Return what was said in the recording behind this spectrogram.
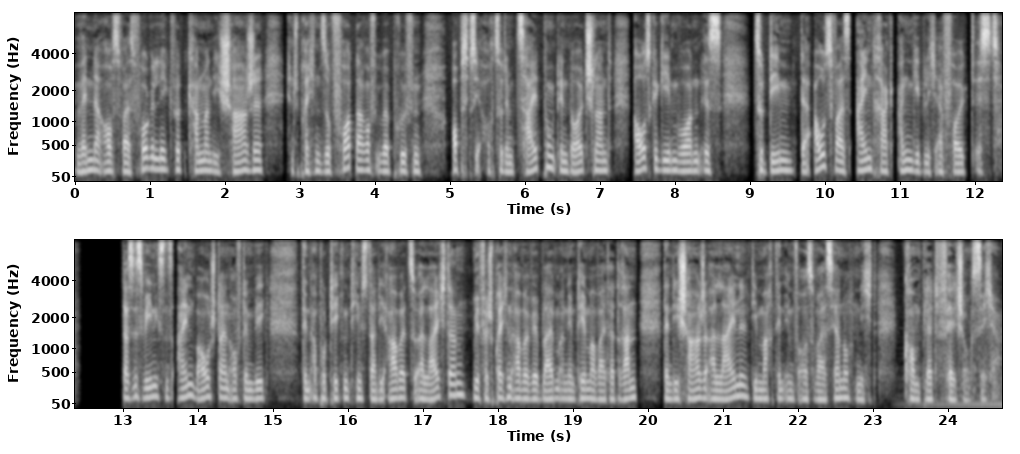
Wenn der Ausweis vorgelegt wird, kann man die Charge entsprechend sofort darauf überprüfen, ob sie auch zu dem Zeitpunkt in Deutschland ausgegeben worden ist, zu dem der Ausweiseintrag angeblich erfolgt ist. Das ist wenigstens ein Baustein auf dem Weg, den Apothekenteams da die Arbeit zu erleichtern. Wir versprechen aber, wir bleiben an dem Thema weiter dran, denn die Charge alleine, die macht den Impfausweis ja noch nicht komplett fälschungssicher.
